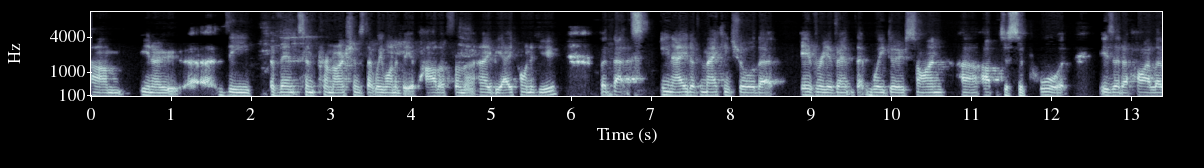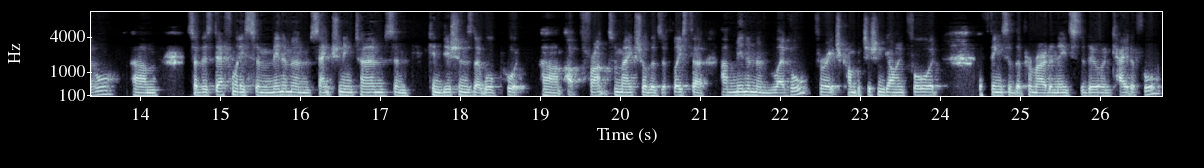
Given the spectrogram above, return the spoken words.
Um, you know, uh, the events and promotions that we want to be a part of from an ABA point of view, but that's in aid of making sure that every event that we do sign uh, up to support is at a high level. Um, so there's definitely some minimum sanctioning terms and conditions that we'll put um, up front to make sure there's at least a, a, minimum level for each competition going forward of things that the promoter needs to do and cater for.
